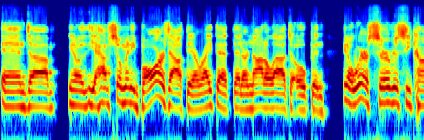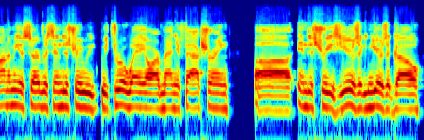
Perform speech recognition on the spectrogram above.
and um, you know, you have so many bars out there, right? That that are not allowed to open. You know, we're a service economy, a service industry. We we threw away our manufacturing uh, industries years and years ago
